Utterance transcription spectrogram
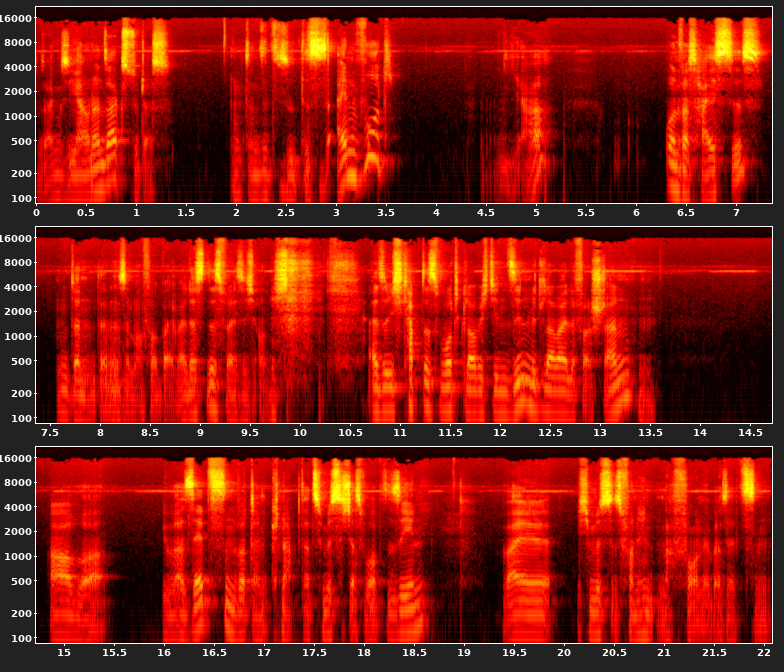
Dann sagen sie ja und dann sagst du das. Und dann sind sie so, das ist ein Wort. Ja. Und was heißt es? Und dann, dann ist immer vorbei, weil das, das weiß ich auch nicht. Also ich habe das Wort, glaube ich, den Sinn mittlerweile verstanden aber übersetzen wird dann knapp. Dazu müsste ich das Wort sehen, weil ich müsste es von hinten nach vorne übersetzen.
